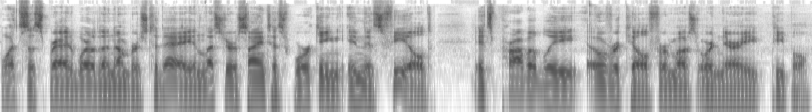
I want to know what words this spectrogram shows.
what's the spread, what are the numbers today, unless you're a scientist working in this field, it's probably overkill for most ordinary people.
